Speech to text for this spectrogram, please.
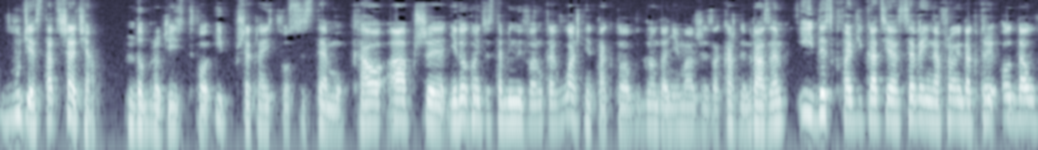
23. Dobrodziejstwo i przekleństwo systemu KOA przy nie do końca stabilnych warunkach właśnie tak to wygląda niemalże za każdym razem. I dyskwalifikacja Severina Freunda, który oddał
